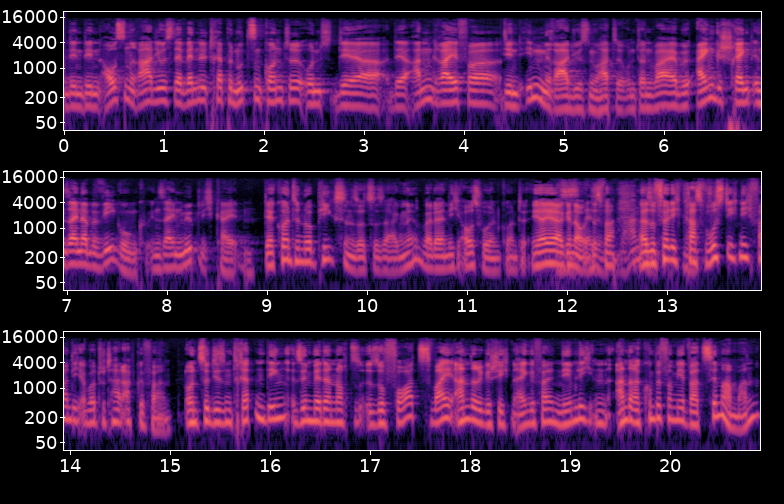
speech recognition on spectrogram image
den, den Außenradius der Wendeltreppe nutzen konnte und der, der Angreifer den Innenradius nur hatte. Und dann war er eingeschränkt in seiner Bewegung, in seinen Möglichkeiten. Der konnte nur pieksen sozusagen, ne? weil er nicht ausholen konnte. Ja, ja, Das genau. also Das war Wahnsinn. also völlig krass. Wusste ich nicht, fand ich aber total abgefahren. Und zu diesem Treppending sind mir dann noch so- sofort zwei andere Geschichten eingefallen. Nämlich ein anderer Kumpel von mir war Zimmermann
